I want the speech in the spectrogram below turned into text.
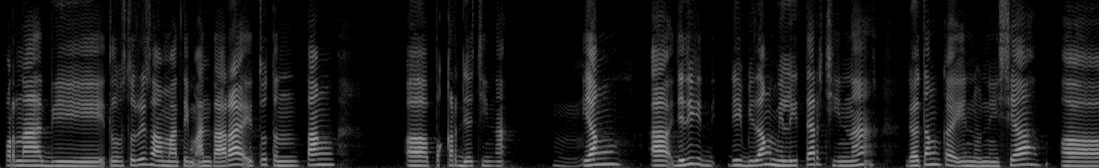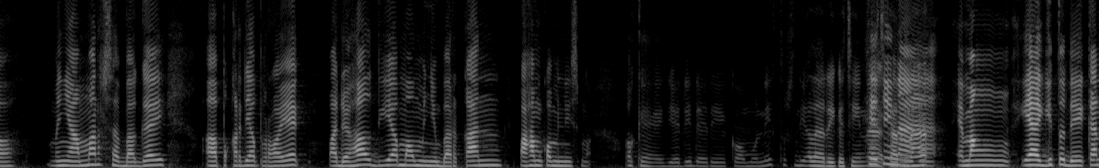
pernah ditelusuri sama tim antara itu tentang uh, pekerja Cina Hmm. yang uh, jadi di- dibilang militer Cina datang ke Indonesia uh, menyamar sebagai uh, pekerja proyek padahal dia mau menyebarkan paham komunisme Oke, jadi dari komunis terus dia lari ke Cina, ke Cina karena emang ya gitu deh kan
